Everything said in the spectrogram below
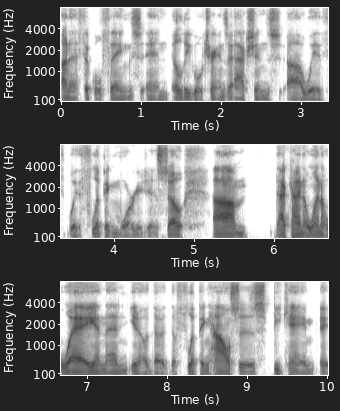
unethical things and illegal transactions uh, with with flipping mortgages. So um, that kind of went away and then you know the the flipping houses became eh,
